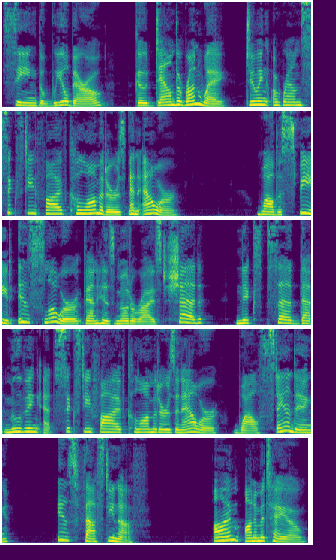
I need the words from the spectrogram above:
seeing the wheelbarrow go down the runway doing around 65 kilometers an hour. While the speed is slower than his motorized shed, Nicks said that moving at 65 kilometers an hour while standing is fast enough. I'm Anna Matteo.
